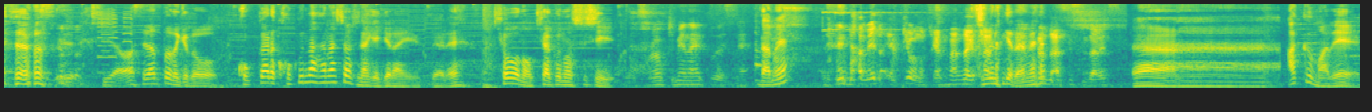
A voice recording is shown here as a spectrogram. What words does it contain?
りがとうございます。幸せだったんだけど、こっから酷な話をしなきゃいけないんだよね。今日の企画の趣旨、それを決めないとですね。ダメ？ダメだよ、今日の企画なんだから。決めなきゃダメ？ダメです、ダメです。うーんあくまで、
